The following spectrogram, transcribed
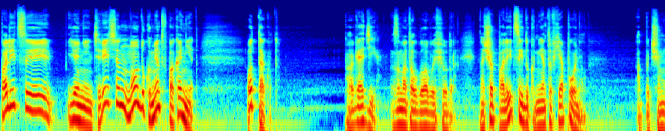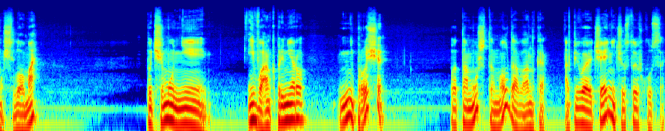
Полиции я не интересен, но документов пока нет. Вот так вот. Погоди, замотал головой Федор. Насчет полиции и документов я понял. А почему Шлома? Почему не Иван, к примеру? Не проще? Потому что молдаванка. Отпиваю чай, не чувствуя вкуса.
